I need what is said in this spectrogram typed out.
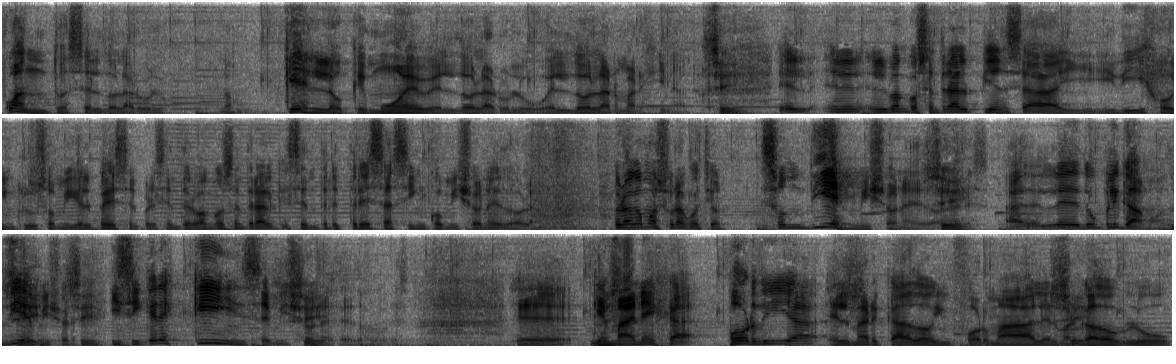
¿cuánto es el dólar blue? ¿no? ¿Qué es lo que mueve el dólar blue, el dólar marginal? Sí. El, el- el Banco Central piensa, y, y dijo incluso Miguel Pérez, el presidente del Banco Central, que es entre 3 a 5 millones de dólares. Pero hagamos una cuestión, son 10 millones de Sí. dólares. Ah, Le duplicamos, 10 Sí, millones. sí. Y si querés, 15 millones Sí. de dólares. Eh, que No es- maneja por día el mercado informal, el Sí. mercado blue.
